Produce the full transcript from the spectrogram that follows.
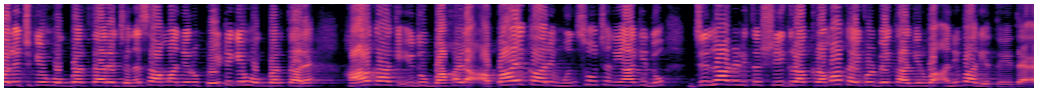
ಕಾಲೇಜಿಗೆ ಹೋಗಿ ಬರ್ತಾರೆ, ಜನಸಾಮಾನ್ಯರು ಪೇಟೆಗೆ ಹೋಗಿ ಬರ್ತಾರೆ. ಹಾಗಾಗಿ ಇದು ಬಹಳ ಅಪಾಯಕಾರಿ ಮುನ್ಸೂಚನೆಯಾಗಿದ್ದು ಜಿಲ್ಲಾಡಳಿತ ಶೀಘ್ರ ಕ್ರಮ ಕೈಗೊಳ್ಳಬೇಕಾಗಿರುವ ಅನಿವಾರ್ಯತೆ ಇದೆ.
